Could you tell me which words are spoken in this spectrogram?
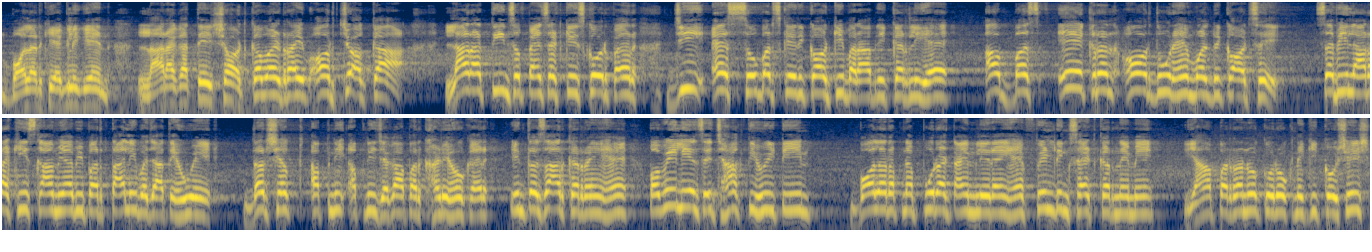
बॉलर की अगली गेंद, लारा का तेज शॉट कवर ड्राइव और चौका लारा तीन सौ पैंसठ के स्कोर पर जी एस सोबर्स के रिकॉर्ड की बराबरी कर ली है। अब बस एक रन और दूर है वर्ल्ड रिकॉर्ड से। सभी लारा की इस कामयाबी पर ताली बजाते हुए, दर्शक अपनी अपनी जगह पर खड़े होकर इंतज़ार कर रहे हैं। पवेलियन से झांकती हुई टीम बॉलर अपना पूरा टाइम ले रहे हैं फील्डिंग सेट करने में। यहाँ पर रनों को रोकने की कोशिश,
